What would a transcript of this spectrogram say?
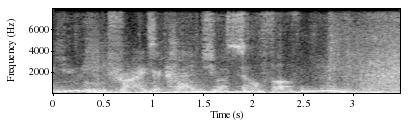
you trying to cleanse yourself of me?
